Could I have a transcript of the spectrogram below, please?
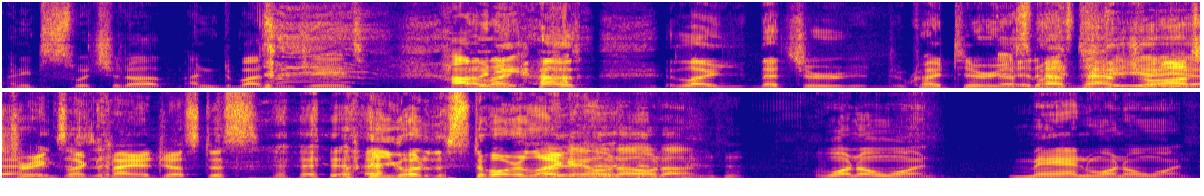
I need to switch it up. I need to buy some jeans. How I many? like how, like that's your criteria. That's it has to have yeah, yeah. drawstrings. Like, can I adjust this? you go to the store, like, okay, hold on, hold on. 101. Man 101.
